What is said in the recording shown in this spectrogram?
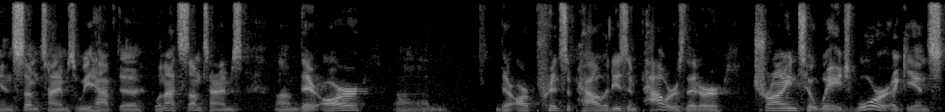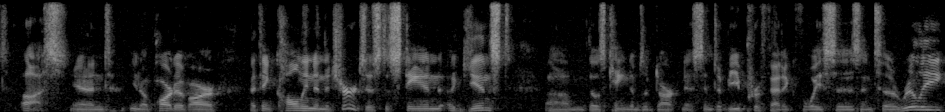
And sometimes we have to, well, not sometimes, um, there are. Um, there are principalities and powers that are trying to wage war against us. And, you know, part of our, I think, calling in the church is to stand against um, those kingdoms of darkness and to be prophetic voices and to really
